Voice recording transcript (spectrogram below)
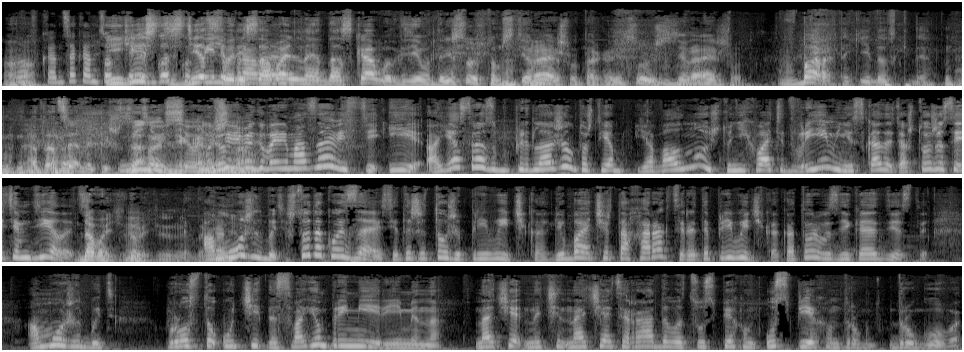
Но Ага. в конце концов И через есть год с купили, детства правда. рисовальная доска, вот где вот рисуешь, потом стираешь вот так, рисуешь, стираешь вот. В барах такие доски, да. Цены пишут. Меню Ценник, сегодня. Мы все время говорим о зависти, и, а я сразу бы предложила, потому что я, я волнуюсь, что не хватит времени сказать, а что же с этим делать? Давайте, давайте. А может быть, что такое зависть? Это же тоже привычка. Любая черта характера это привычка, которая возникает в детстве. А может быть, просто учить на своем примере именно начать, начи- начать радоваться успехам, успехам друг, другого,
